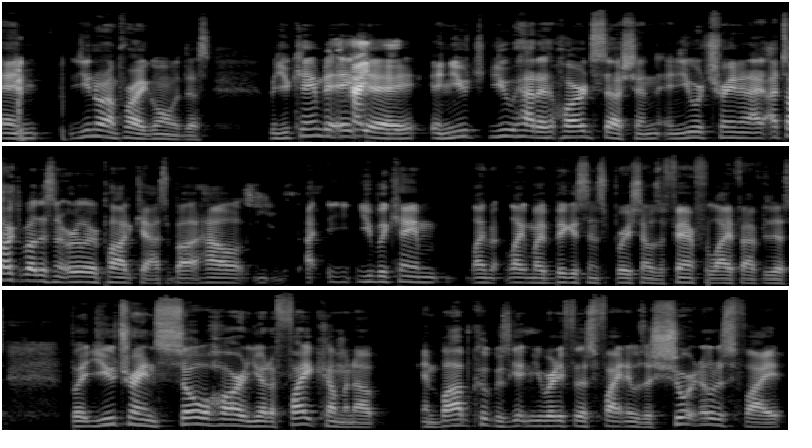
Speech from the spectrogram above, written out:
and you know what I'm probably going with this, but you came to AKA and you you had a hard session and you were training. I, I talked about this in an earlier podcast about how I, you became like like my biggest inspiration. I was a fan for life after this, but you trained so hard. You had a fight coming up, and Bob Cook was getting you ready for this fight, and it was a short notice fight,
